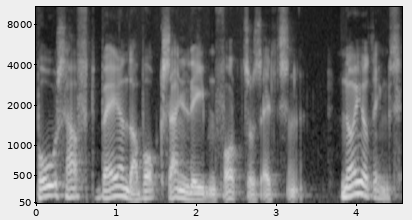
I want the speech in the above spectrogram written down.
boshaft bähender Bock sein Leben fortzusetzen. Neuerdings,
